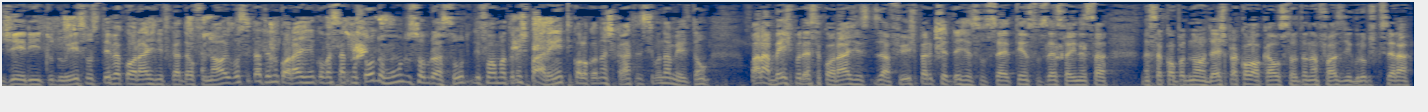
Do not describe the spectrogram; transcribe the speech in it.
gerir tudo isso, você teve a coragem de ficar até o final e você está tendo coragem de conversar com todo mundo sobre o assunto de forma transparente, colocando as cartas em cima da mesa. Então, parabéns por essa coragem, esse desafio. Espero que você tenha sucesso, tenha sucesso aí nessa, nessa Copa do Nordeste para colocar o Santa na fase de grupos, que será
